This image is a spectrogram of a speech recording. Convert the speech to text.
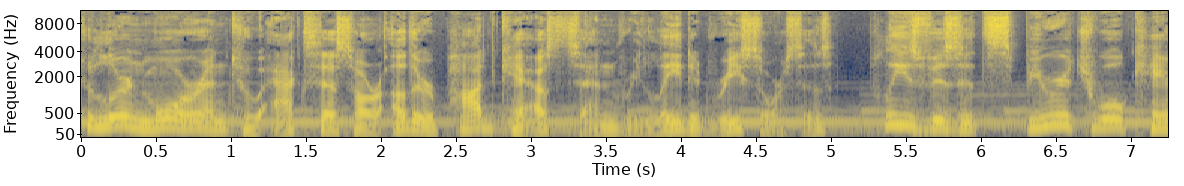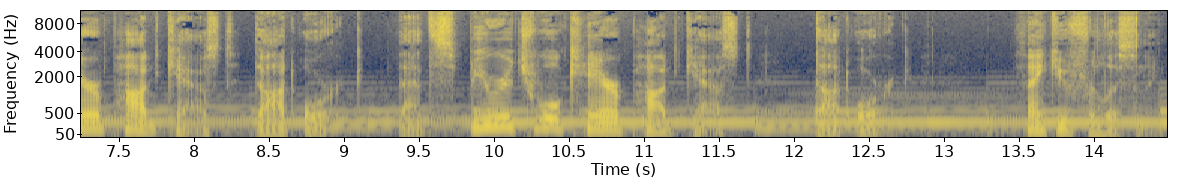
To learn more and to access our other podcasts and related resources, please visit spiritualcarepodcast.org. That's spiritualcarepodcast.org. Thank you for listening.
